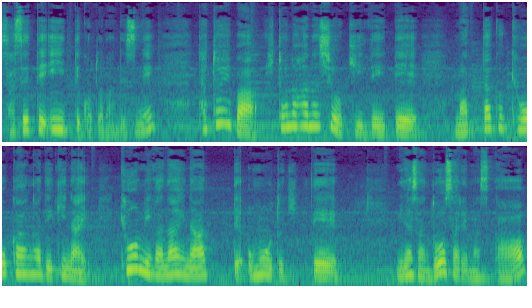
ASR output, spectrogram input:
させていいってことなんですね。例えば人の話を聞いていて全く共感ができない興味がないなって思う時って皆さんどうされますか？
